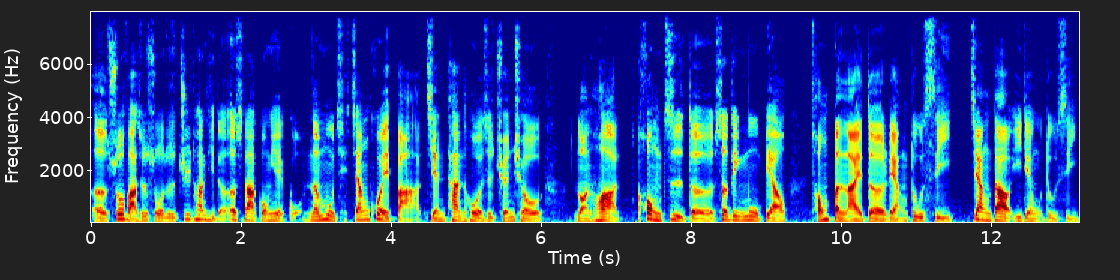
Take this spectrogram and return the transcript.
呃，说法是说，就是 G 团体的二十大工业国，那目前将会把减碳或者是全球暖化控制的设定目标，从本来的两度 C 降到一点五度 C。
